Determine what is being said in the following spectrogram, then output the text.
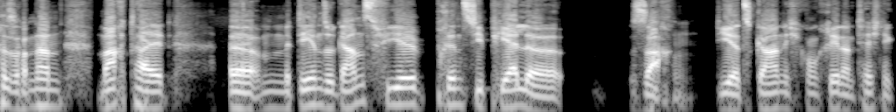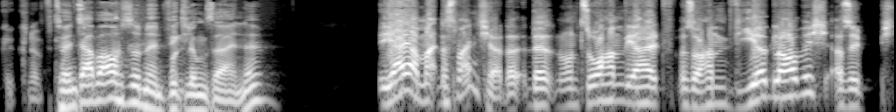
sondern macht halt äh, mit denen so ganz viel prinzipielle Sachen, die jetzt gar nicht konkret an Technik geknüpft Könnte sind. aber auch so eine Entwicklung sein, ne? Ja, ja, das meine ich ja. Und so haben wir halt, so haben wir, glaube ich, also ich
